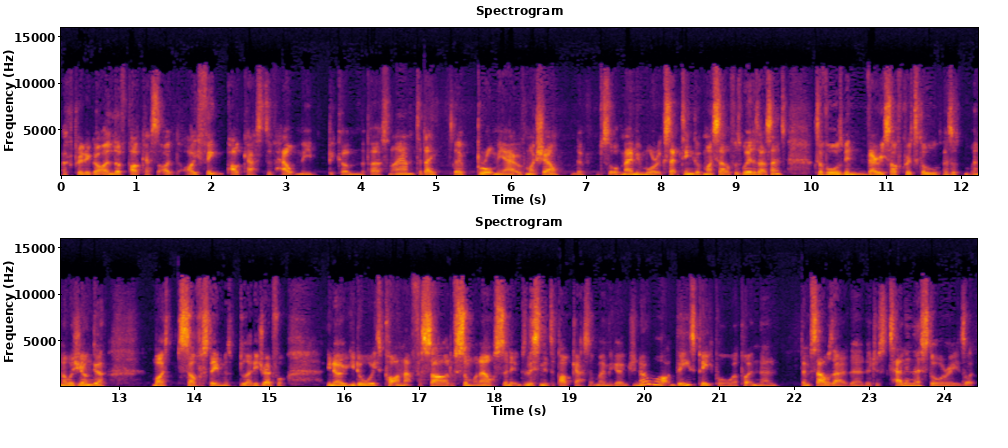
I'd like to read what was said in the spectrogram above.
I completely agree. I love podcasts. I I think podcasts have helped me become the person I am today. They've brought me out of my shell. They've sort of made me more accepting of myself. As weird as that sounds, because I've always been very self-critical as a, when I was younger. My self-esteem was bloody dreadful. You know, you'd always put on that facade of someone else, and it was listening to podcasts that made me go, "Do you know what? These people are putting their themselves out there. They're just telling their stories. Like,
